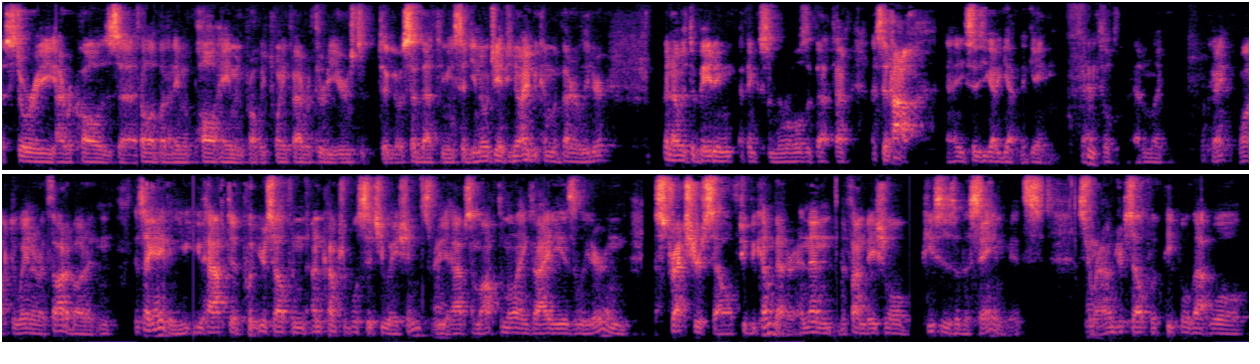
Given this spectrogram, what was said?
A story I recall is a fellow by the name of Paul Heyman, probably 25 or 30 years to ago, said that to me. He said, You know, James, you know how you become a better leader? When I was debating, I think, some roles at that time, I said, How? And he says, You got to get in the game. And I I'm like, okay walked away and never thought about it. And it's like anything you, you have to put yourself in uncomfortable situations where you have some optimal anxiety as a leader and stretch yourself to become better. And then the foundational pieces are the same. It's surround yourself with people that will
